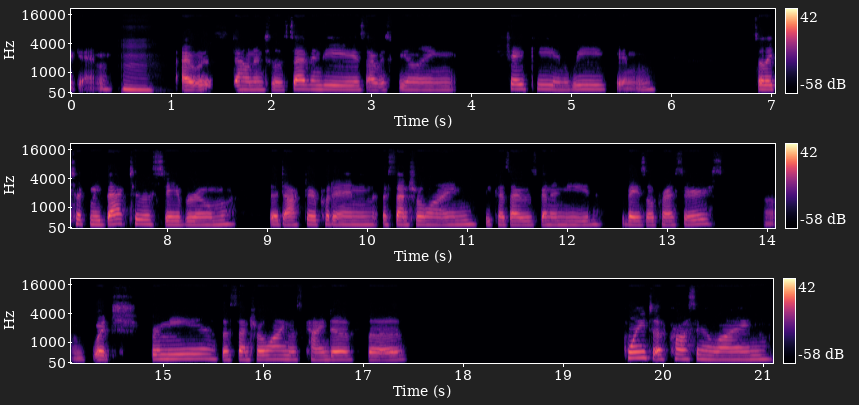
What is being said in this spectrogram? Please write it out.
again. Mm. I was down into the 70s. I was feeling shaky and weak. And so they took me back to the stab room. The doctor put in a central line because I was going to need vasopressors, um, which for me, the central line was kind of the point of crossing a line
